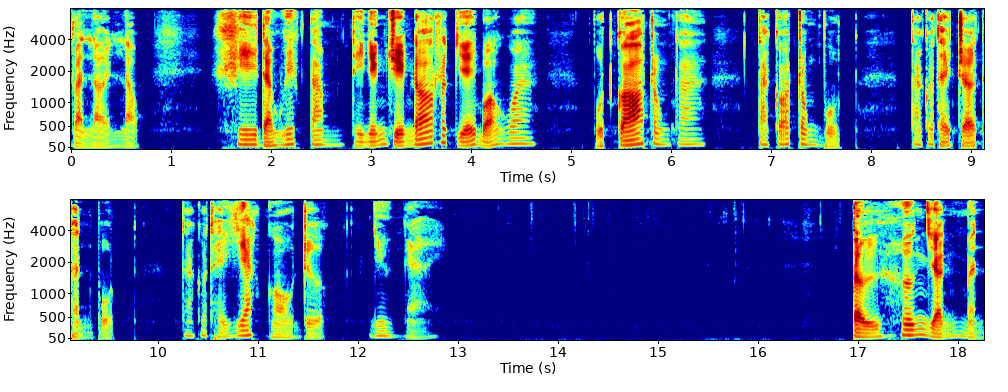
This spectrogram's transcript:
và lợi lộc. Khi đã quyết tâm thì những chuyện đó rất dễ bỏ qua. Bụt có trong ta, ta có trong Bụt. Ta có thể trở thành Bụt. Ta có thể giác ngộ được như Ngài. tự hướng dẫn mình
